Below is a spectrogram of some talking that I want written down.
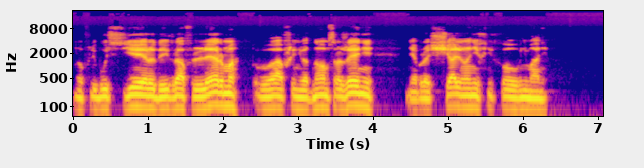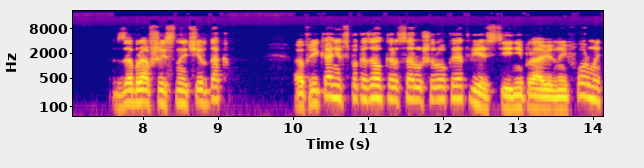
но флебустьеры да и граф Лерма, побывавшие ни в одном сражении, не обращали на них никакого внимания. Забравшись на чердак, африканец показал корсару широкое отверстие неправильной формы,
